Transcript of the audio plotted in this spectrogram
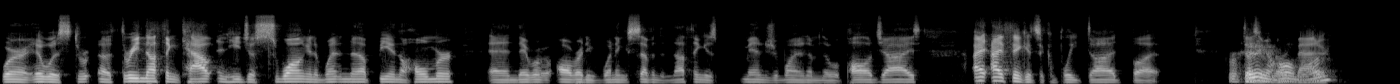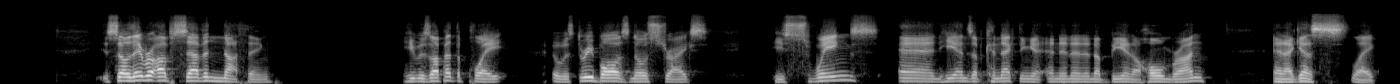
where it was th- a three nothing count and he just swung and it ended up being a homer, and they were already winning seven to nothing. His manager wanted him to apologize. I, I think it's a complete dud, but For Doesn't really matter. run, so they were up seven nothing. He was up at the plate. It was three balls, no strikes. He swings and he ends up connecting it, and it ended up being a home run. And I guess like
